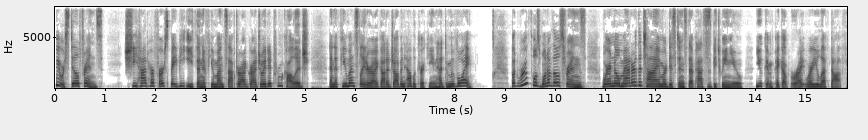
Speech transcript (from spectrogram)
we were still friends. She had her first baby, Ethan, a few months after I graduated from college, and a few months later I got a job in Albuquerque and had to move away. But Ruth was one of those friends where no matter the time or distance that passes between you, you can pick up right where you left off.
